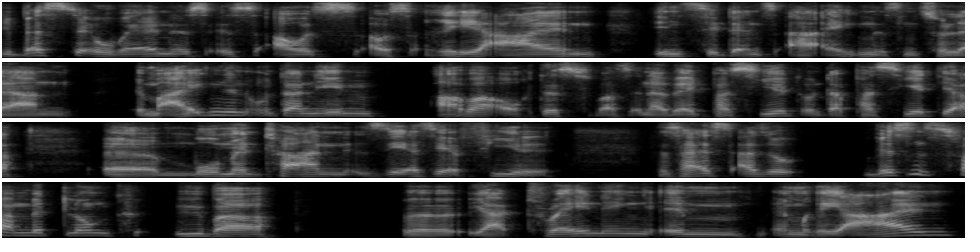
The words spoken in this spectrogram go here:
die beste Awareness ist, aus, aus realen Inzidenzereignissen zu lernen. Im eigenen Unternehmen, aber auch das, was in der Welt passiert. Und da passiert ja äh, momentan sehr, sehr viel. Das heißt also, Wissensvermittlung über äh, ja, Training im, im Realen,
